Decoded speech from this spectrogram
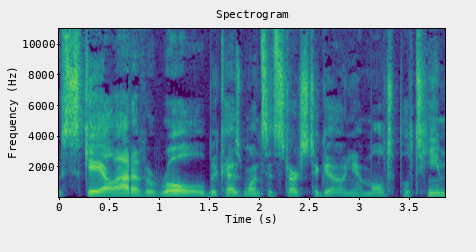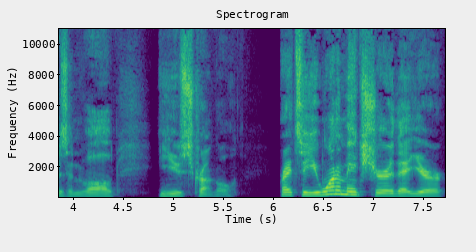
scale out of a role because once it starts to go and you have multiple teams involved, you struggle right? So you want to make sure that you're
